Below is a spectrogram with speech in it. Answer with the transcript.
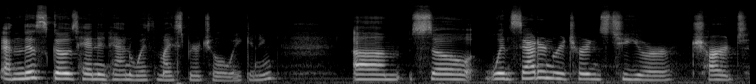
and this goes hand in hand with my spiritual awakening. Um, so when Saturn returns to your chart,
